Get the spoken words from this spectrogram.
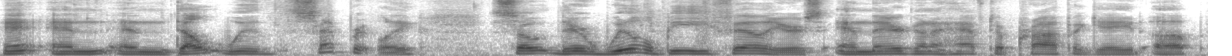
and, and, and dealt with separately. So there will be failures, and they're going to have to propagate up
